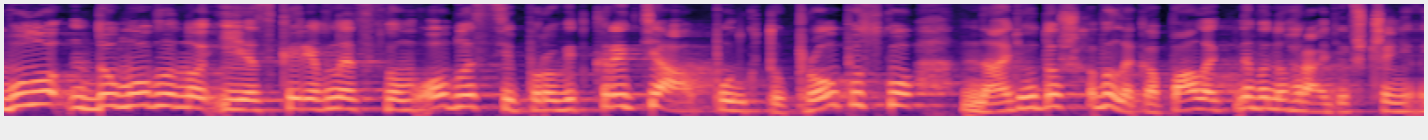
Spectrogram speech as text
було домовлено із керівництвом області про відкриття пункту пропуску Надьгодош Велика Палать на Виноградівщині.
